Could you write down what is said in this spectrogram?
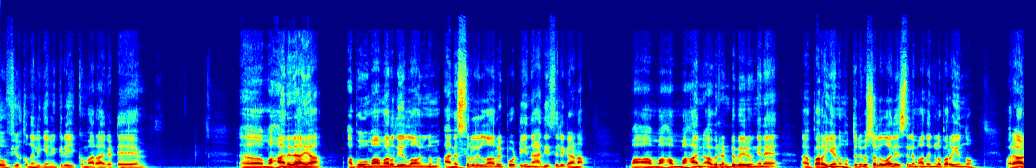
തൗഫീഖ് നൽകി അനുഗ്രഹിക്കുമാറാകട്ടെ. മഹാനരായ അബൂമാമ റലിയുള്ളാവിനും അനസ് റലിയുള്ള റിപ്പോർട്ട് ചെയ്യുന്ന ഹദീസിൽ കാണാം. മഹാ മഹാ മഹാൻ അവർ രണ്ടുപേരും ഇങ്ങനെ പറയാണ്. മുത്തനബി സല്ലാ അലൈഹി സ്വലം തങ്ങൾ പറയുന്നു ഒരാൾ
